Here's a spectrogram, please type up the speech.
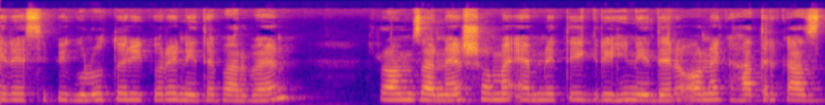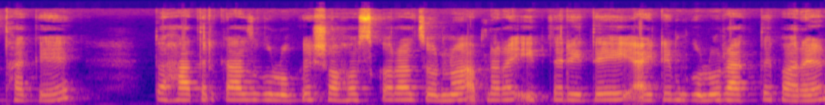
এই রেসিপিগুলো তৈরি করে নিতে পারবেন। রমজানের সময় এমনিতেই গৃহিণীদের অনেক হাতের কাজ থাকে। তো হাতের কাজগুলোকে সহজ করার জন্য আপনারা ইফতারিতে এই আইটেমগুলো রাখতে পারেন।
